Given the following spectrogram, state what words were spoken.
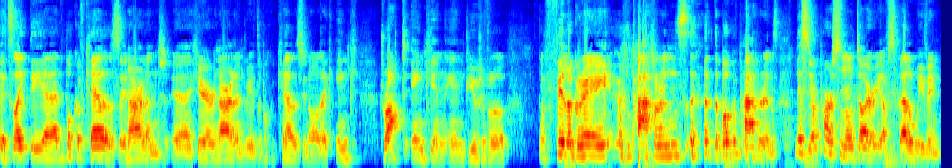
it's like the uh, the Book of Kells in Ireland. Uh, here in Ireland, we have the Book of Kells. You know, like ink dropped ink in in beautiful filigree patterns, the book of patterns. This is your personal diary of spell weaving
